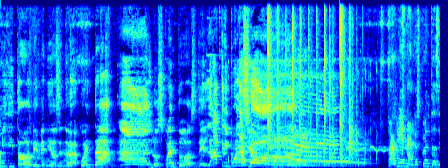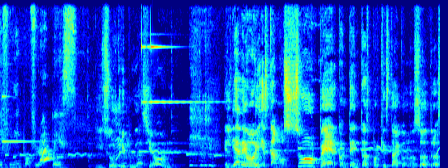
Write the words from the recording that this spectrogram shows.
amiguitos, bienvenidos de nueva cuenta a los cuentos de la tripulación. Más bien a los cuentos de Filipo López. Y su tripulación. El día de hoy estamos súper contentos porque está con nosotros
